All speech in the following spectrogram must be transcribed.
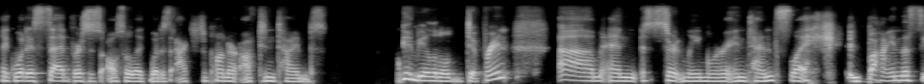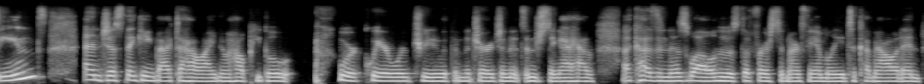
like, what is said versus also like what is acted upon are oftentimes can be a little different um, and certainly more intense like behind the scenes. And just thinking back to how i know how people who are queer were treated within the church. And it's interesting i have a cousin as well who was the first in our family to come out. And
